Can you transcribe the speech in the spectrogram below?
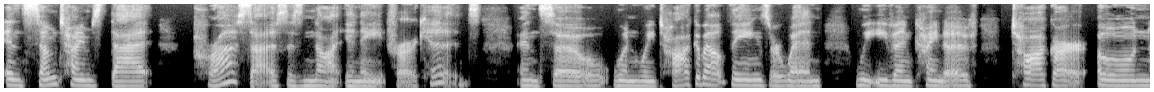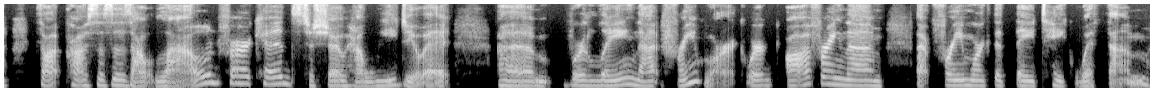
And sometimes that process is not innate for our kids. And so when we talk about things or when we even kind of talk our own thought processes out loud for our kids to show how we do it, um, we're laying that framework. We're offering them that framework that they take with them.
